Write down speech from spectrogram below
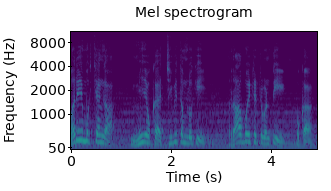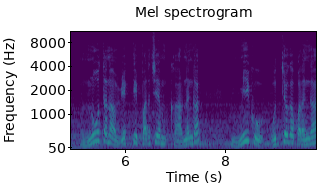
మరీ ముఖ్యంగా మీ యొక్క జీవితంలోకి రాబోయేటటువంటి ఒక నూతన వ్యక్తి పరిచయం కారణంగా మీకు ఉద్యోగపరంగా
